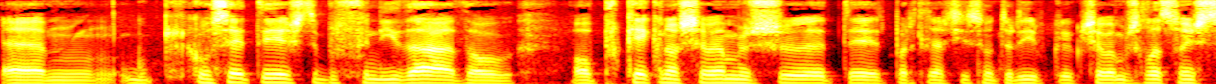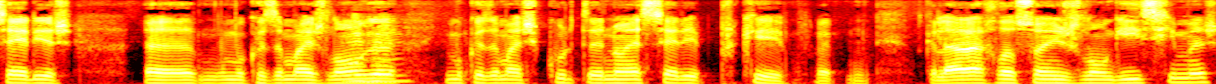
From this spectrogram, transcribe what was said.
Um, o que conceito é este de profundidade? Ou, ou porque é que nós chamamos, eh, até partilhaste isso outro dia, porque é que chamamos relações sérias ah, uma coisa mais longa Uhum. e uma coisa mais curta não é séria? Porquê? Se calhar há relações longuíssimas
